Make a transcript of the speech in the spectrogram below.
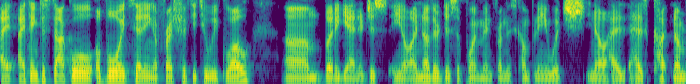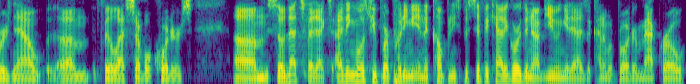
I, I think the stock will avoid setting a fresh 52-week low. Um, but again, it just you know another disappointment from this company, which you know has, has cut numbers now um, for the last several quarters. Um, so that's FedEx. I think most people are putting it in the company specific category. They're not viewing it as a kind of a broader macro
